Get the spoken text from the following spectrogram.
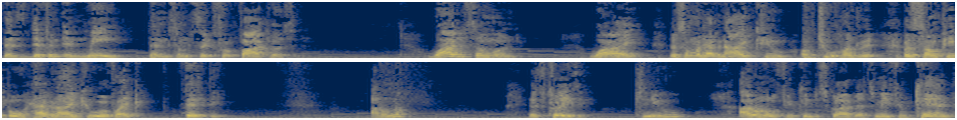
that's different in me than some six foot five person. Why does someone why does someone have an IQ of 200, but some people have an IQ of like 50? I don't know. That's crazy. Can you? I don't know if you can describe that to me. If you can,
